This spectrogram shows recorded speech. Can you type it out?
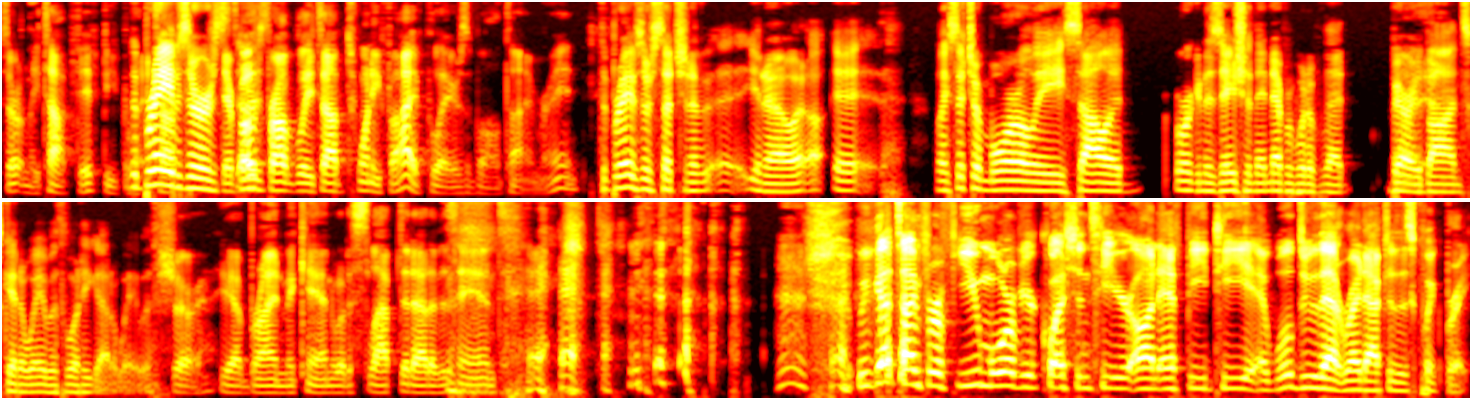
Certainly top fifty. The Braves top- are- They're are- both probably top twenty-five players of all time, right? the Braves are such an uh, you know uh, uh, like such a morally solid organization. They never would have let Barry Oh, yeah. Bonds get away with what he got away with. Sure. Yeah, Brian McCann would have slapped it out of his hand. We've got time for a few more of your questions here on FBT, and we'll do that right after this quick break.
